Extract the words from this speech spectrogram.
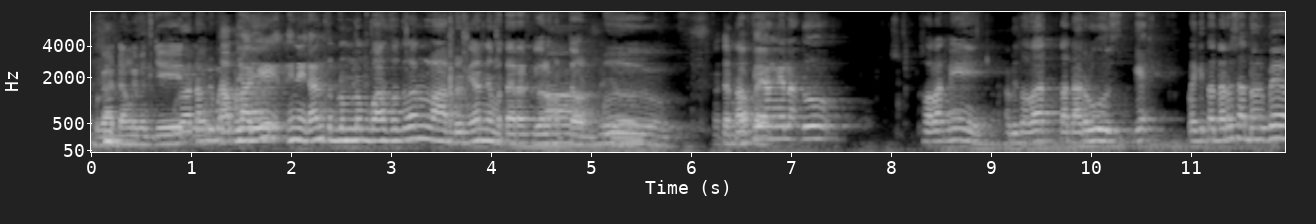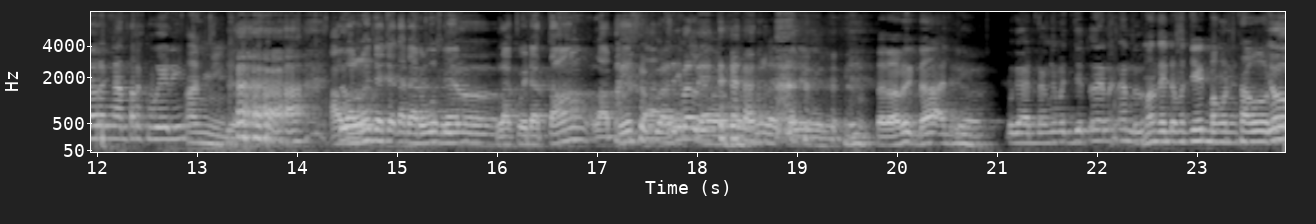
begadang di masjid Begadang di masjid. Apalagi ini kan sebelum belum puasa tuh kan ladonian yang meteret jual mercon. Buh. Mercon Tapi yang enak tuh sholat nih, habis sholat tadarus. Kayak lagi tadarus ada be orang ngantar kue nih. anjing. awalnya cecek tadarus kan Iya. lah kue datang Dua hari balik. balik balik Tadarus dah anjing. Begadang di masjid tuh enak kan tuh. Man tidak masjid bangunin sahur. Yo,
